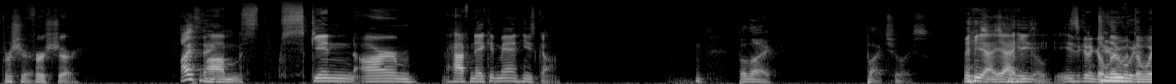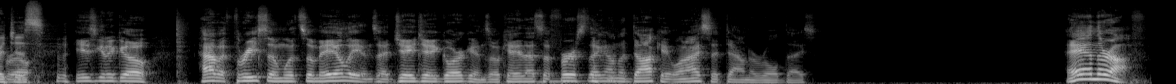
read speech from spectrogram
for sure. for sure. I think. Um, skin arm, half naked man. He's gone. but like, by choice. Yeah, just yeah. gonna He's go he's gonna go live with it, the bro. witches. He's gonna go have a threesome with some aliens at JJ Gorgon's. Okay, that's the first thing on the docket when I sit down to roll dice. And they're off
